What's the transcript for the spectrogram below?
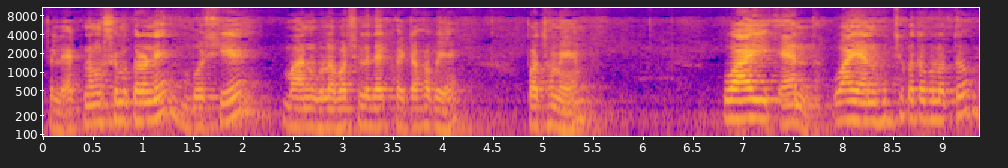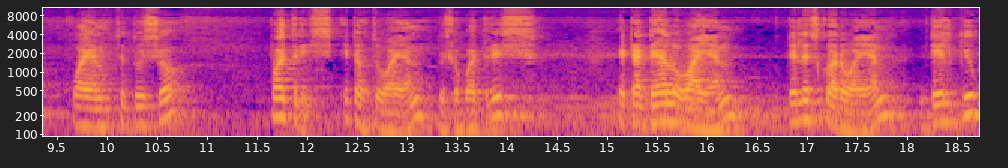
তাহলে এক নং সমীকরণে বসিয়ে মানগুলো বসালে দেখো এটা হবে, প্রথমে ওয়াই এন ওয়াই এন হচ্ছে কত বলতো ওয়াই এন হচ্ছে দুইশো পঁয়ত্রিশ। এটা হচ্ছে ওয়াই এন দুশো পঁয়ত্রিশ। এটা del y n del square y n del cube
